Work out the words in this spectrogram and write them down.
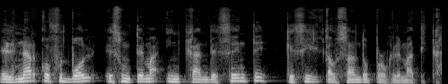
el narcofútbol es un tema incandescente que sigue causando problemática.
